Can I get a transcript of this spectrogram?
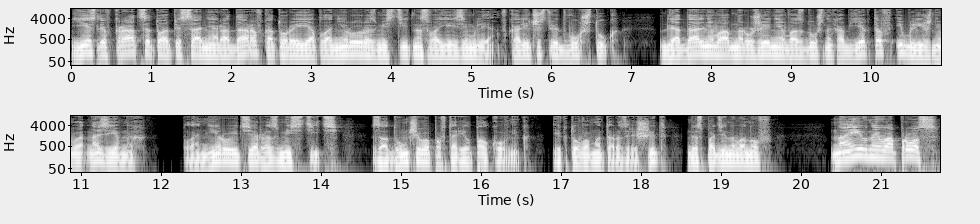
«Если вкратце, то описание радаров, которые я планирую разместить на своей земле, в количестве двух штук, для дальнего обнаружения воздушных объектов и ближнего, наземных». «Планируете разместить?» — задумчиво повторил полковник. «И кто вам это разрешит, господин Иванов?» «Наивный вопрос»,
